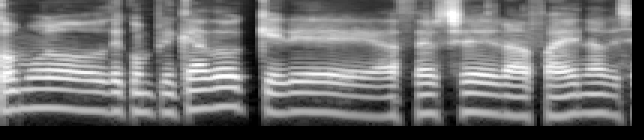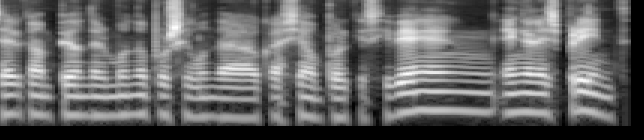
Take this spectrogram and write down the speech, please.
¿Cómo de complicado quiere hacerse la faena de ser campeón del mundo por segunda ocasión? Porque si bien en, en el sprint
